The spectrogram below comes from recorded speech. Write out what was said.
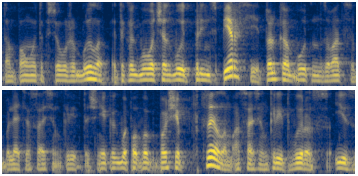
Там, по-моему, это все уже было. Это как бы вот сейчас будет Принц Персии, только будет называться, блядь, Assassin's Creed. Точнее, как бы вообще в целом Assassin's Creed вырос из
